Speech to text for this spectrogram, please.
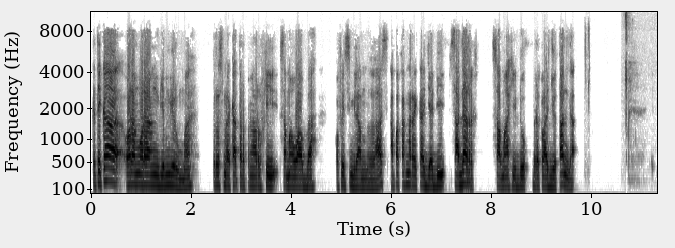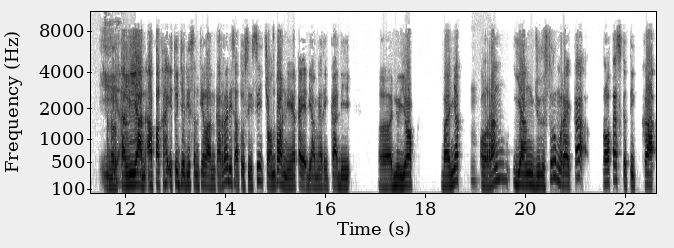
ketika orang-orang diem di rumah, terus mereka terpengaruhi sama wabah COVID-19, apakah mereka jadi sadar sama hidup berkelanjutan nggak? Iya. Menurut kalian, apakah itu jadi sentilan? Karena di satu sisi, contoh nih ya, kayak di Amerika, di uh, New York, banyak hmm. orang yang justru mereka protes ketika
